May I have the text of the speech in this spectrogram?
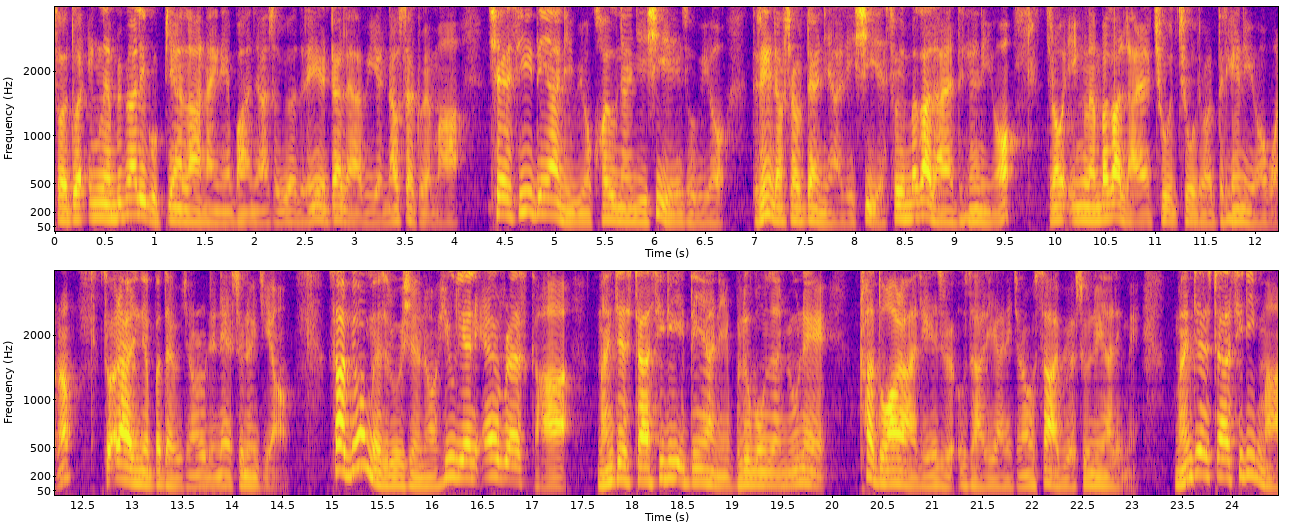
ဆိုတော့ तू ကအင်္ဂလန်ပရီးမီးယားလိကိုပြန်လာနိုင်တယ်ဘာညာဆိုပြီးတော့သတင်းတွေတက်လာပြီးတဲ့နောက်ဆက်တွဲမှာ Chelsea အသင်းကနေပြီးတော့ခေါ်ယူနိုင်ကြီးရှိတယ်ဆိုပြီးတော့သတင်းတောက်လျှောက်တက်နေရလေးရှိတယ်စပိန်ဘက်ကလာတဲ့သတင်းတွေရောကျွန်တော်အင်္ဂလန်ဘက်ကလာတဲ့ချို့ချို့တော့သတင်းတွေရောပေါ့နော်ဆိုတော့အဲ့ဒါလေးနဲ့ပတ်သက်ပြီးကျွန်တော်တို့ဒီနေ့ဆွေးနွေးကြည့်အောင်စပြောရမယ်ဆိုလို့ရှိရင်တော့ Julian Alvarez က Manchester City အသင်းကနေဘယ်လိုပုံစံမျိုးနဲ့ထွက်သွားတာလဲဆိုတဲ့ဥစ္စာလေးကနေကျွန်တော်တို့စပြီးတော့ဆွေးနွေးရလိမ့်မယ် Manchester City မှာ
